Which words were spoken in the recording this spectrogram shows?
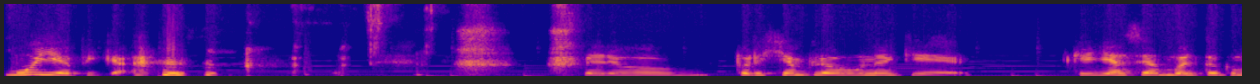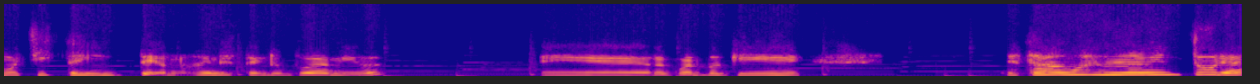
muy épica. Pero, por ejemplo, una que, que, ya se han vuelto como chistes internos en este grupo de amigos. Eh, recuerdo que estábamos en una aventura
